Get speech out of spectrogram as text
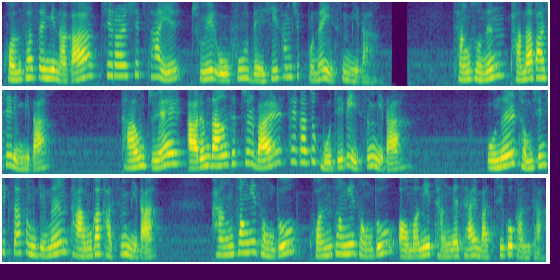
권사 세미나가 7월 14일 주일 오후 4시 30분에 있습니다. 장소는 바나바실입니다. 다음 주에 아름다운 새 출발 새가족 모집이 있습니다. 오늘 점심 식사 섬김은 다음과 같습니다. 강성희 성도, 권성희 성도 어머니 장례 잘 마치고 감사.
